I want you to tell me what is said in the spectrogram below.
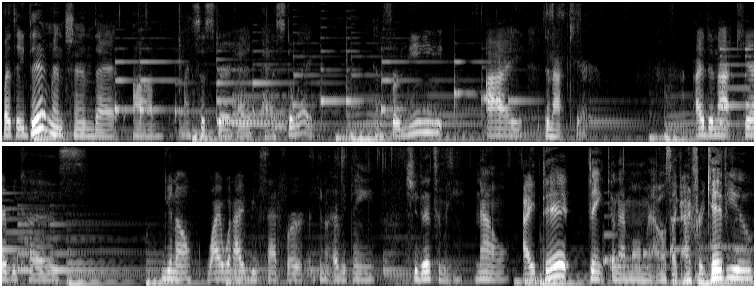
But they did mention that um, my sister had passed away. And for me, I did not care. I did not care because, you know, why would I be sad for, you know, everything she did to me? Now, I did think in that moment, I was like, I forgive you,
